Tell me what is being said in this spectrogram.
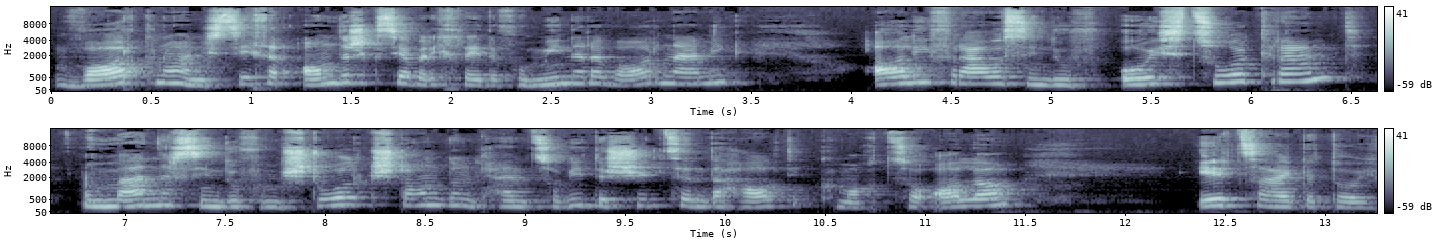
wahrgenommen habe, ist sicher anders gewesen, aber ich rede von meiner Wahrnehmung. Alle Frauen sind auf uns zugerannt und Männer sind auf dem Stuhl gestanden und haben so wie eine schützende Haltung gemacht, so Allah. Ihr zeigt euch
